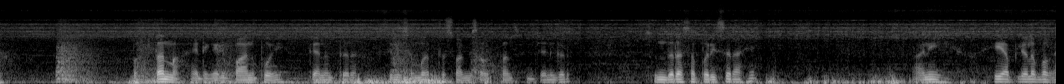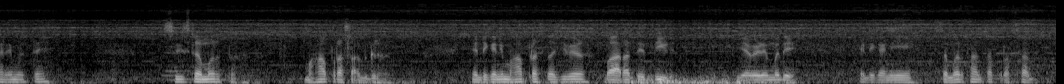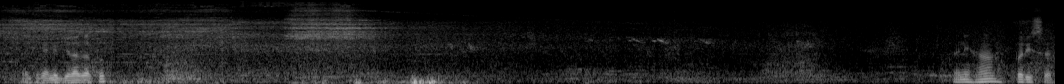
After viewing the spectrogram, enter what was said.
भक्तांना या ठिकाणी पानपोई त्यानंतर श्री समर्थ स्वामी संस्थान सज्जनगड सुंदर असा परिसर आहे. आणि हे आपल्याला बघायला मिळते श्री समर्थ महाप्रसाद ग्रह. या ठिकाणी महाप्रसादाची वेळ बारा ते दीड या वेळेमध्ये या ठिकाणी समर्थांचा प्रसाद या ठिकाणी दिला जातो. आणि हा परिसर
